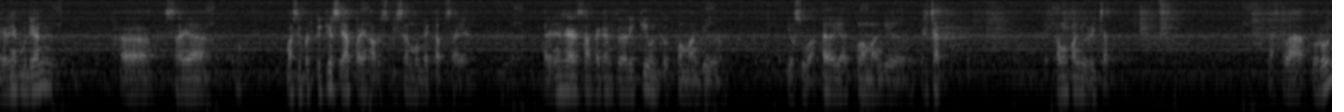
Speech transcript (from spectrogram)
Akhirnya kemudian uh, saya masih berpikir siapa yang harus bisa membackup saya. Akhirnya saya sampaikan ke Ricky untuk memanggil Yosua, eh, ya, memanggil Richard. Kamu panggil Richard. Nah setelah turun,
